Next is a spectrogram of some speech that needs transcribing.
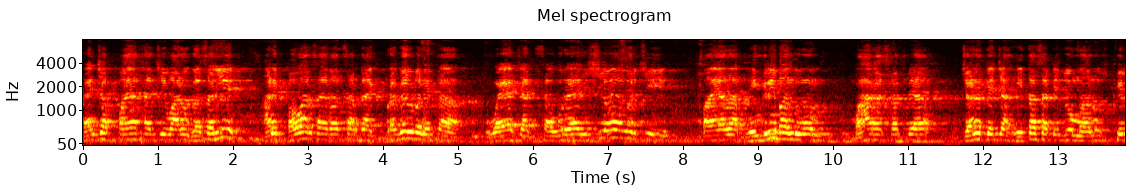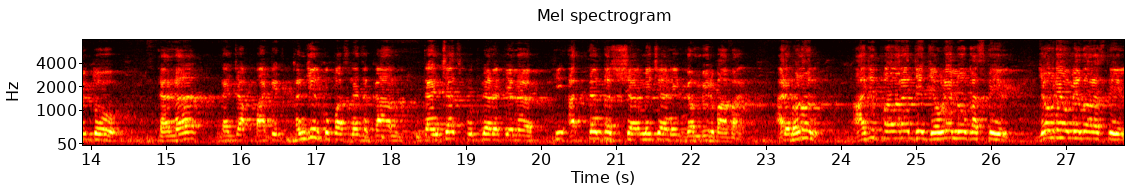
त्यांच्या पायाखालची वाळू घसरली आणि पवार साहेबांसारखा एक प्रगल्भ नेता वयाच्या चौऱ्याऐंशी वयावरची पायाला भिंगरी बांधून महाराष्ट्रातल्या जनतेच्या हितासाठी जो माणूस फिरतो त्यांना त्यांच्या पाठीत खंजीर खुपासण्याचं काम त्यांच्याच पुतण्यानं केलं ही अत्यंत शर्मेची आणि गंभीर बाब आहे. आणि म्हणून अजित पवारांचे जेवढे लोक असतील जेवढे उमेदवार असतील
